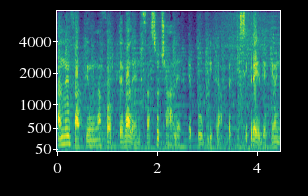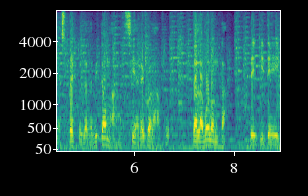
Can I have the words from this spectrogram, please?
hanno infatti una forte valenza sociale e pubblica perché si crede che ogni aspetto della vita umana sia regolato dalla volontà degli dei.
